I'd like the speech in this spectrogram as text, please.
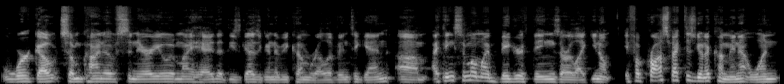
work out some kind of scenario in my head that these guys are going to become relevant again. Um, I think some of my bigger things are like, you know, if a prospect is going to come in at one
